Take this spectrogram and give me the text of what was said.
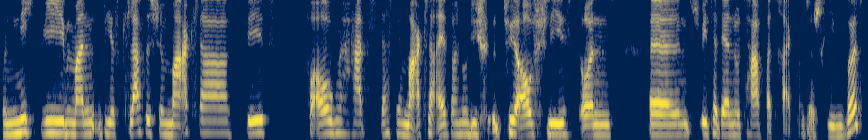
und nicht wie man dieses klassische Maklerbild vor Augen hat, dass der Makler einfach nur die Tür aufschließt und äh, später der Notarvertrag unterschrieben wird.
